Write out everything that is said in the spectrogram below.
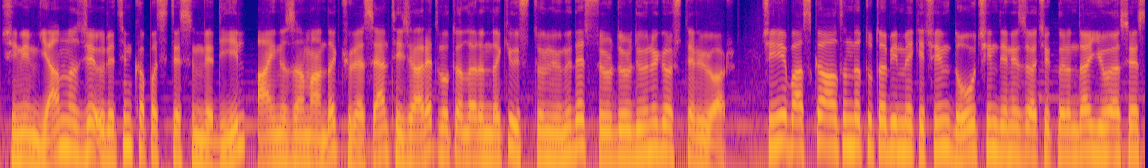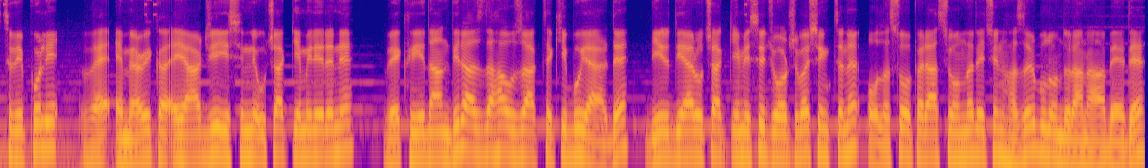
Çin'in yalnızca üretim kapasitesinde değil, aynı zamanda küresel ticaret rotalarındaki üstünlüğünü de sürdürdüğünü gösteriyor. Çin'i baskı altında tutabilmek için Doğu Çin Denizi açıklarında USS Tripoli ve America ARG isimli uçak gemilerini ve kıyıdan biraz daha uzaktaki bu yerde bir diğer uçak gemisi George Washington'ı olası operasyonlar için hazır bulunduran ABD,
